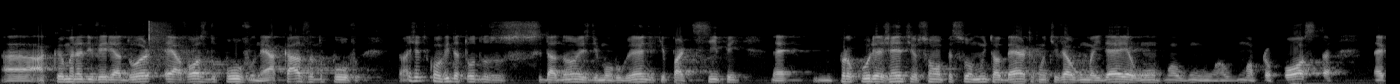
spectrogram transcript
a, a Câmara de Vereador é a voz do povo, né? A casa do povo. Então a gente convida todos os cidadãos de Morro Grande que participem, né? procure a gente, eu sou uma pessoa muito aberta, quando tiver alguma ideia, algum, algum, alguma proposta, né?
